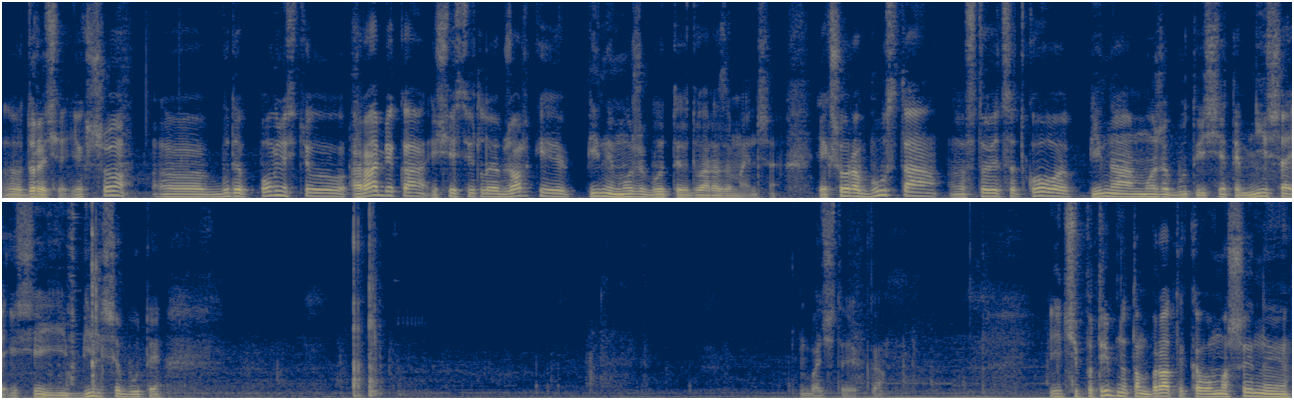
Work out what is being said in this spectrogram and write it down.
Е, До речі, якщо буде повністю арабіка і ще світлої обжарки, піни може бути в два рази менше. Якщо рабуста, е, 100% піна може бути ще темніша і ще її більше бути. Бачите, яка. І чи потрібно там брати кавомашини,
